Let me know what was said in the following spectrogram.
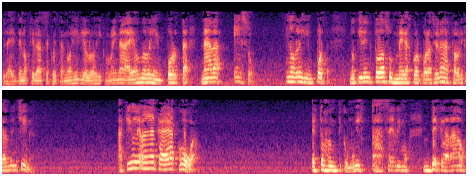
Y la gente no quiere darse cuenta, no es ideológico, no hay nada, a ellos no les importa nada eso, no les importa. No tienen todas sus megas corporaciones fabricando en China ¿A quién le van a caer a coba? Estos anticomunistas acérrimos, declarados,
